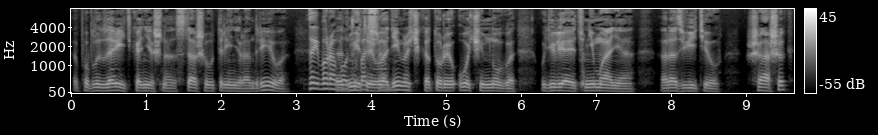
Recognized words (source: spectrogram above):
поблагодарить, конечно, старшего тренера Андреева, за его работу Дмитрия большую. Владимировича, который очень много уделяет внимания развитию шашек.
